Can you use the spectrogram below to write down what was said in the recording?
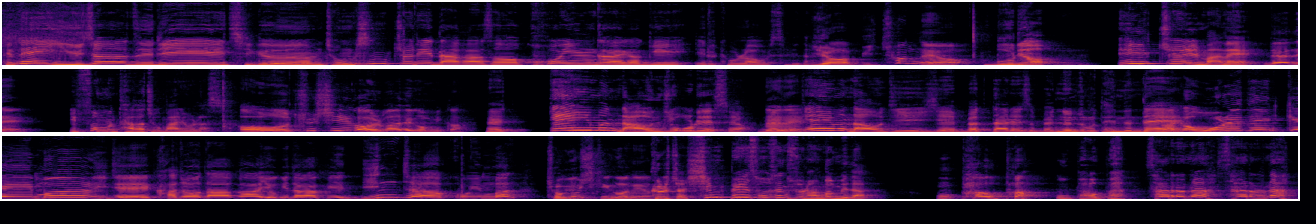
근데 이 유저들이 지금 정신줄이 나가서 코인 가격이 이렇게 올라오고 있습니다. 이야, 미쳤네요. 무려 일주일 만에 네네. 입소문 타가지고 많이 올랐어. 어, 출시가 얼마 된 겁니까? 네, 게임은 나온 지 오래됐어요. 네네. 게임은 나온 지 이제 몇 달에서 몇 년 정도 됐는데. 아까 오래된 게임을 이제 가져다가 여기다가 그냥 닌자 코인만 적용시킨 거네요. 그렇죠. 심폐소생술 한 겁니다. 우파 우파. 우파 우파 살아나 살아나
